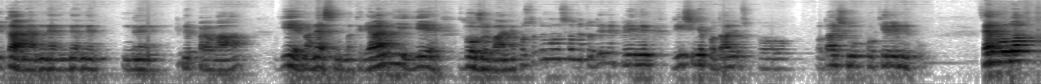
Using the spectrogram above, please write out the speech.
лікарня не, не, не, не, не права, є нанесені матеріальні, є зловживання посадовими особи, тоді ми приймемо рішення по подальшому по керівнику. Це було,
